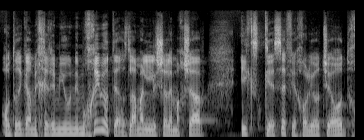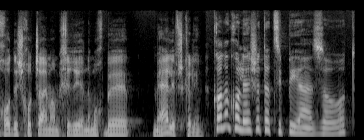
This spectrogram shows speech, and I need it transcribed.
עוד רגע המחירים יהיו נמוכים יותר, אז למה לי לשלם עכשיו איקס כסף? יכול להיות שעוד חודש, חודשיים המחיר יהיה נמוך 100 אלף שקלים. קודם כל יש את הציפייה הזאת,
